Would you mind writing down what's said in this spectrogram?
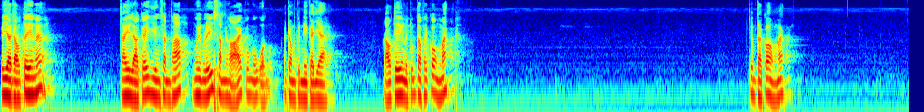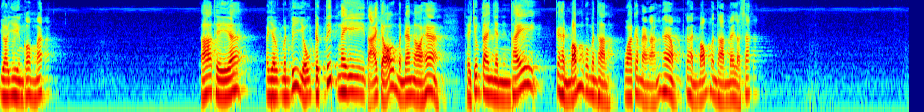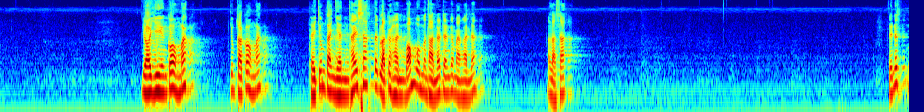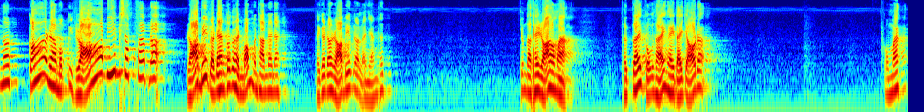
Bây giờ đầu tiên á, Đây là cái duyên sanh pháp, Nguyên lý sanh khởi của ngũ quận Ở trong Kinh Nikaya. Đầu tiên là chúng ta phải có con mắt. Chúng ta có con mắt. Do duyên có con mắt à, thì á bây giờ mình ví dụ trực tiếp ngay tại chỗ mình đang ngồi ha. Thì chúng ta nhìn thấy cái hình bóng của minh thành qua cái màn ảnh thấy không? Cái hình bóng minh thành đây là sắc do duyên có con mắt chúng ta có con mắt. Thì chúng ta nhìn thấy sắc tức là cái hình bóng của minh thành ở trên cái màn hình đó đó là sắc thì nó nó có ra một cái rõ biết sắc pháp đó. Rõ biết là đang có cái hình bóng minh thành đây nè. Thì cái đó rõ biết đó là nhận thức. Chúng ta thấy rõ không ạ? À? thực tế cụ thể ngay tại chỗ đó. Con mắt,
